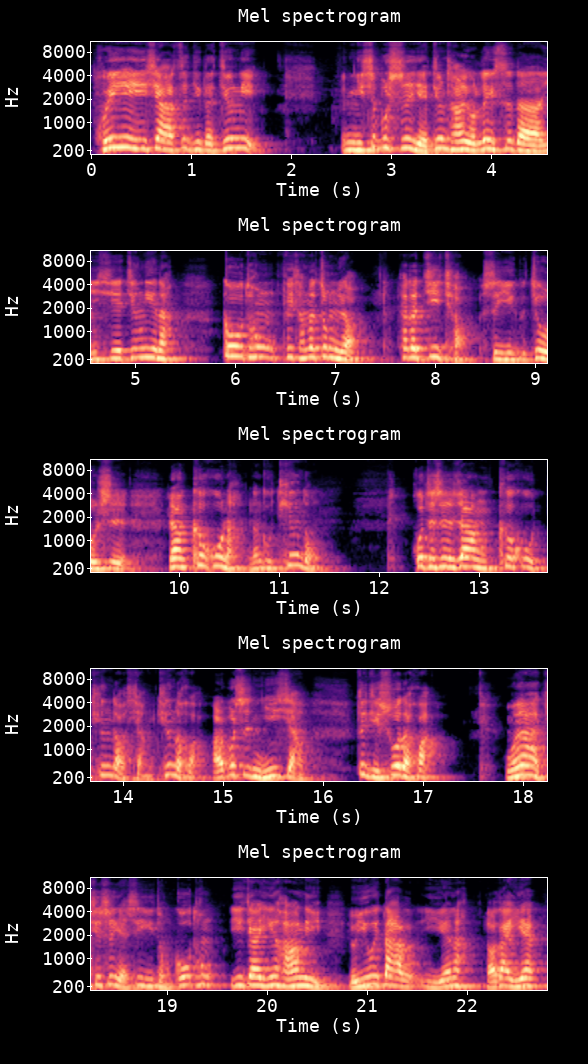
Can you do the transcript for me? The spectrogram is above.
回忆一下自己的经历，你是不是也经常有类似的一些经历呢？沟通非常的重要，它的技巧是一个，就是让客户呢能够听懂，或者是让客户听到想听的话，而不是你想自己说的话。文案其实也是一种沟通。一家银行里有一位大爷呢，老大爷，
